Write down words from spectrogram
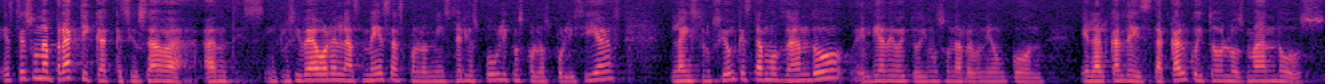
Esta es una práctica que se usaba antes, inclusive ahora en las mesas con los ministerios públicos, con los policías, la instrucción que estamos dando, el día de hoy tuvimos una reunión con el alcalde de Iztacalco y todos los mandos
